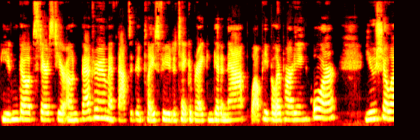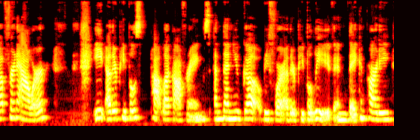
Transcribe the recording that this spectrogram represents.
You can go upstairs to your own bedroom if that's a good place for you to take a break and get a nap while people are partying. Or you show up for an hour, eat other people's potluck offerings, and then you go before other people leave and they can party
